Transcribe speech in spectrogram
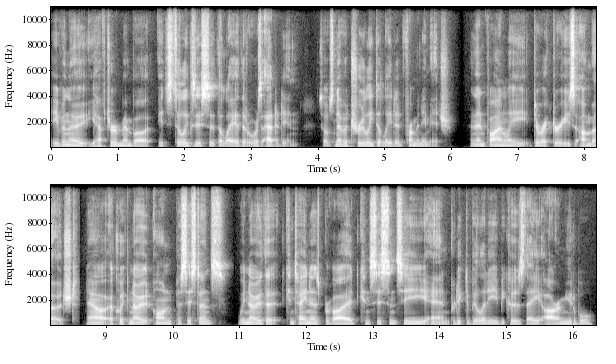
even though you have to remember it still exists at the layer that it was added in, so it's never truly deleted from an image. And then finally, directories are merged. Now, a quick note on persistence. We know that containers provide consistency and predictability because they are immutable.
